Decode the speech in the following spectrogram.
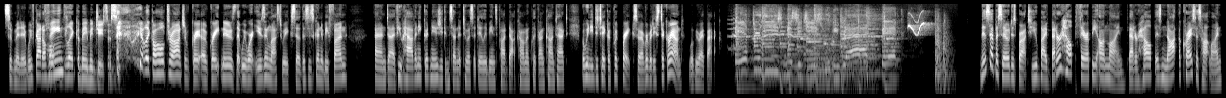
submitted. We've got a whole Thank like the baby Jesus. we have like a whole tranche of great of great news that we weren't using last week. So this is going to be fun. And uh, if you have any good news, you can send it to us at dailybeanspod.com and click on contact. But we need to take a quick break. So everybody stick around. We'll be right back. After these messages, we'll be right back. This episode is brought to you by BetterHelp Therapy Online. BetterHelp is not a crisis hotline.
